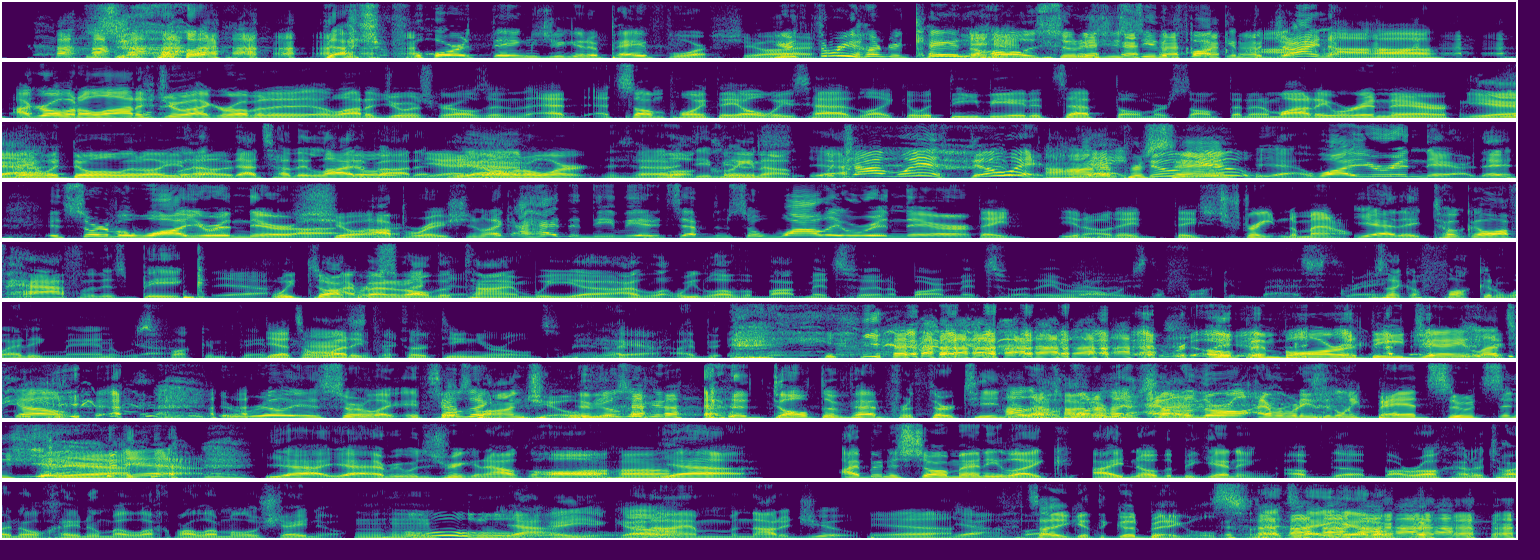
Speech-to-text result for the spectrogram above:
So that's four things you're gonna pay for. Sure. You're three hundred k in the hole as soon as you see the fucking vagina. Uh huh. I grew up with a lot of Jew. I grew up with a, a lot of Jewish girls, and at, at some point they always had like a deviated septum or something. And while they were in there, Yeah. they would do a little, you Well, know, that- that's how they lied do about it. Yeah, do a little work. They said, Little "Deviate clean us." up. Yeah. Which I'm with. Do it. Hundred Hey, do percent. you. Yeah, while you're in there, they, it's sort of a while you're in there uh, Sure. operation. Like I had the deviated septum, so while they were in there, They, you know, they they straightened them out. yeah, they took off half of this beak. Yeah. We talk I about it all the respect time. We uh, I lo- we love a bat mitzvah and a bar mitzvah. They were always the fucking best. It was like a fucking wedding, man. It was Yeah. fucking fantastic. Yeah, it's a wedding for 13 year olds. Man, Yeah. I, I be, Open bar, a DJ. Let's go. it really is sort of like it feels like Bon Jovi? it feels like an, an adult event for thirteen year olds. They're all, everybody's in like bad suits and shit. Yeah. Yeah. Yeah, yeah. Everyone's drinking alcohol. Uh-huh. Yeah. I've been to so many, like, I know the beginning of the Baruch Hadatoin Elchenu Melech Malam Eloshenu. Ooh. Yeah. There you go. And I am not a Jew. Yeah. Yeah. That's but how you get the good bagels. that's how you get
